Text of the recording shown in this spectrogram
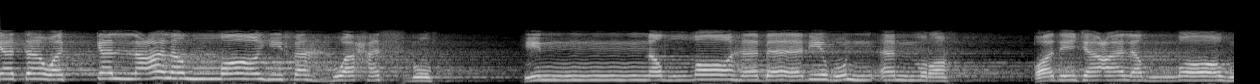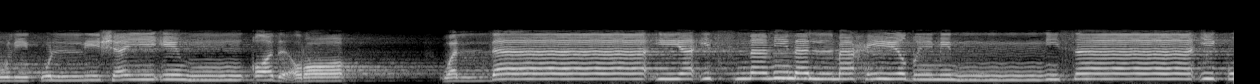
يتوكل على الله فهو حسبه. إن الله بالغ أمره. قد جعل الله لكل شيء قدرا. واللائي يئسن من المحيض من نسائكم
